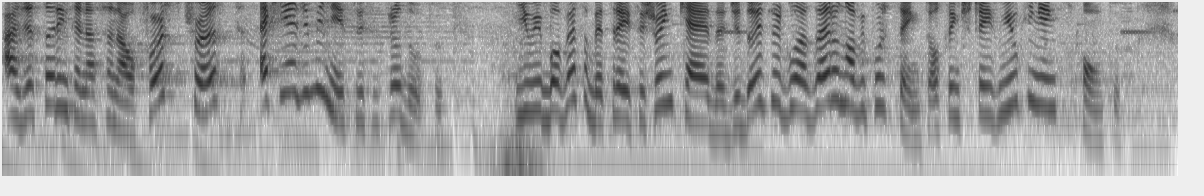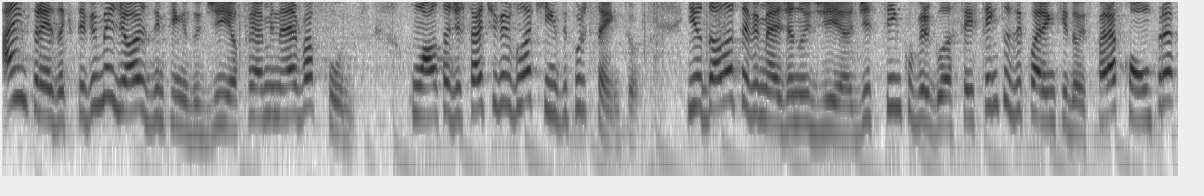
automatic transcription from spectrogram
A gestora internacional First Trust é quem administra esses produtos. E o Ibovespa B3 fechou em queda de 2,09% aos 103.500 pontos. A empresa que teve o melhor desempenho do dia foi a Minerva Foods, com alta de 7,15%. E o dólar teve média no dia de 5,642 para compra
